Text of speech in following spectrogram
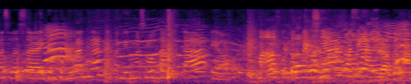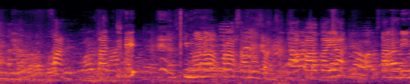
Dimas selesai dan beneran kan? Evan Dimas mau menikah? Ya maaf untuk fansnya pasti kalian bakal ambil. Van tadi. Gimana perasaan lu Van? Apa kayak tanding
